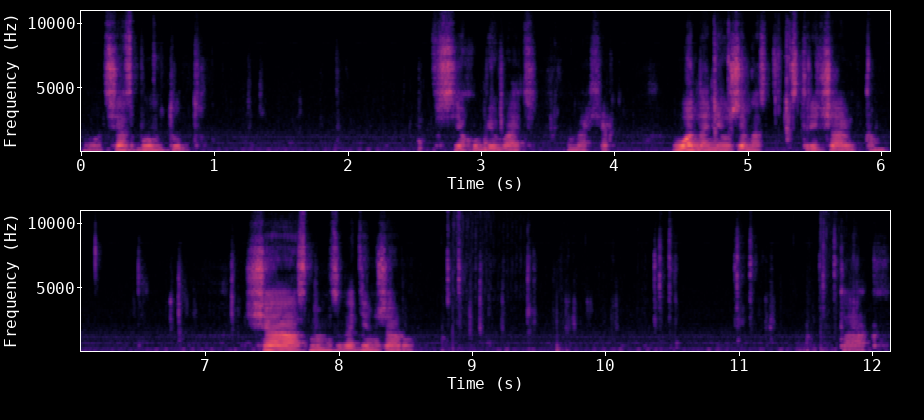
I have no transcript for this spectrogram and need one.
Вот, сейчас будем тут всех убивать нахер. Вон они уже нас встречают там. Сейчас мы им зададим жару. Так.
